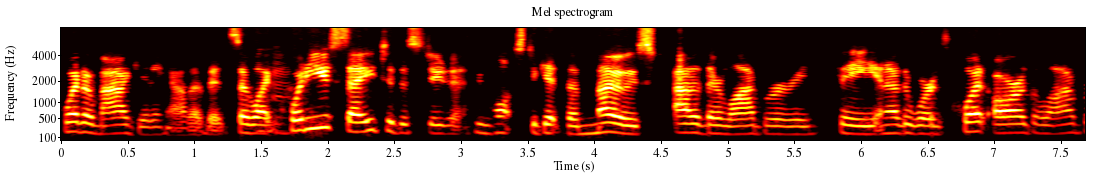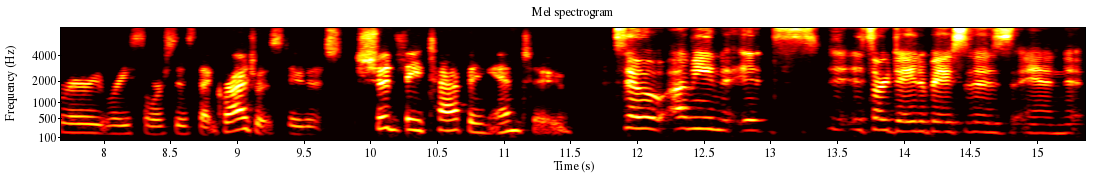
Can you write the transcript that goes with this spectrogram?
what am I getting out of it? So, like, Mhm. what do you say to the student who wants to get the most out of their library fee? In other words, what are the library resources that graduate students should be tapping into? So I mean, it's it's our databases and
